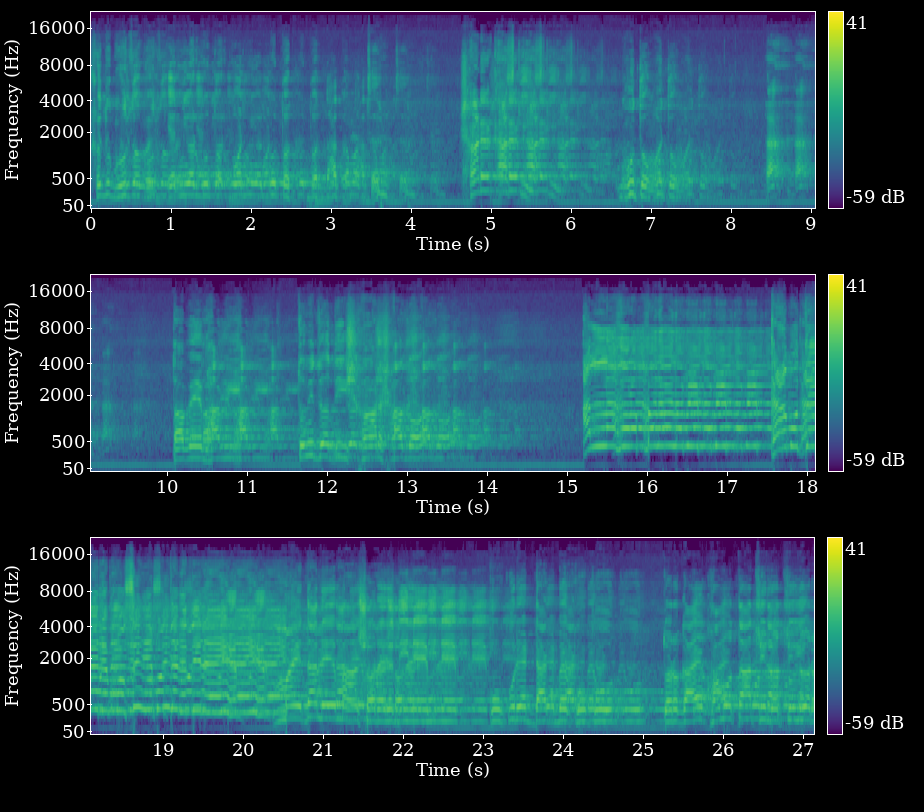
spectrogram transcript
শুধু এর নিয়র ষাঁড়ের কাজ কি? ঘুতো ঘুতো হ্যাঁ? তবে ভাবি, তুমি যদি ষাঁড় সাজো। আল্লাহ কামতের মুসিবতের দিনে, ময়দানে দিনে, কুকুরের ডাকবে কুকুর, তোর গায়ে ক্ষমতা ছিল, তুই ওর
